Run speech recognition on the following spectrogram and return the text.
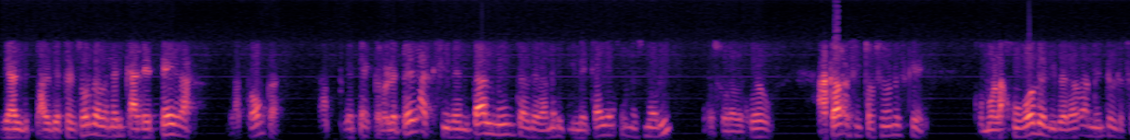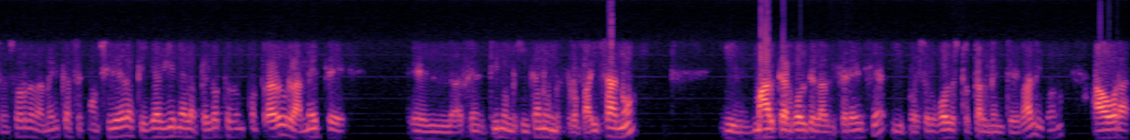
y al, al defensor de la América le pega, la toca, pero le pega accidentalmente al del América y le cae a Funes Mori, es hora de juego. Acá la situación es que, como la jugó deliberadamente el defensor del América, se considera que ya viene la pelota de un contrario, la mete el argentino mexicano, nuestro paisano, y marca el gol de la diferencia, y pues el gol es totalmente válido. ¿no? Ahora,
